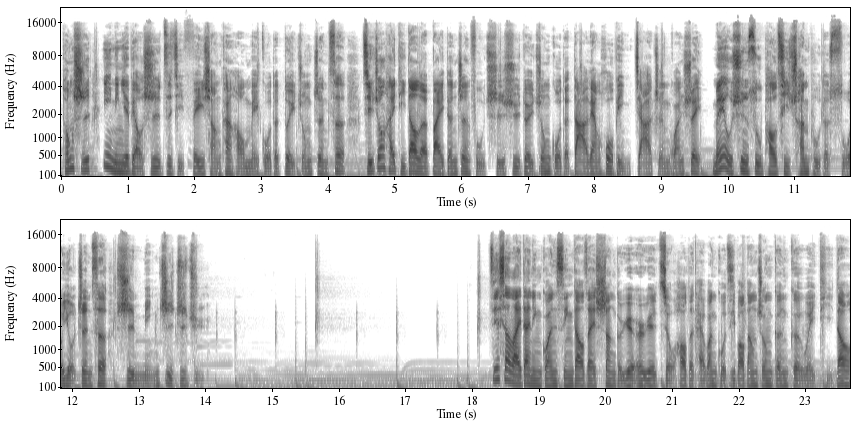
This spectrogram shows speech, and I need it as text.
同时，一名也表示自己非常看好美国的对中政策，其中还提到了拜登政府持续对中国的大量货品加征关税，没有迅速抛弃川普的所有政策是明智之举。接下来带您关心到，在上个月二月九号的台湾国际报当中，跟各位提到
